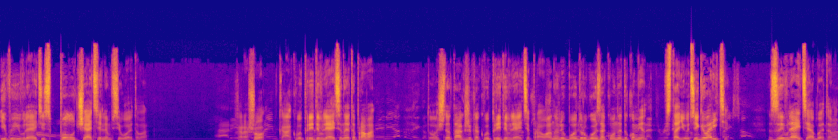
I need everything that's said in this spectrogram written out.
И вы являетесь получателем всего этого. Хорошо. Как вы предъявляете на это права? Точно так же, как вы предъявляете права на любой другой законный документ. Встаете и говорите. Заявляйте об этом.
